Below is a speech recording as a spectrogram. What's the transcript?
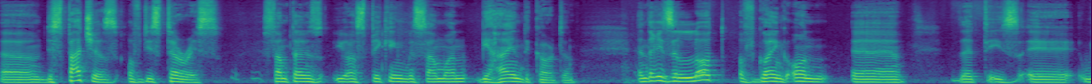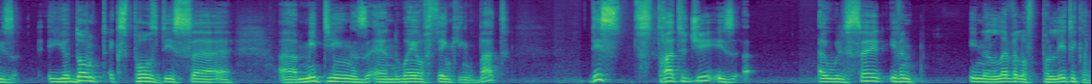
uh, dispatches of these terrorists. Sometimes you are speaking with someone behind the curtain, and there is a lot of going on that is uh, with you don't expose these uh, meetings and way of thinking. But this strategy is, I will say, even in a level of political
